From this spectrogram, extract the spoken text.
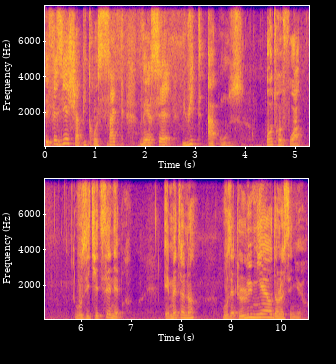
Éphésiens chapitre 5, versets 8 à 11. Autrefois, vous étiez ténèbres, et maintenant, vous êtes lumière dans le Seigneur.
